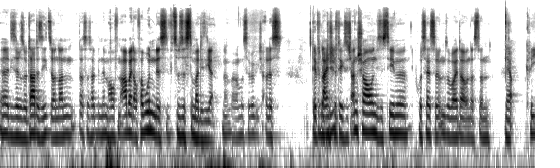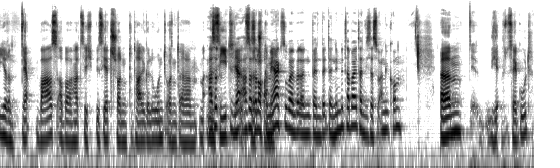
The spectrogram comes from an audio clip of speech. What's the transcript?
Äh, diese Resultate sieht, sondern dass es halt mit einem Haufen Arbeit auch verbunden ist, zu systematisieren. Ne? Man muss ja wirklich alles kleinschrittig sich anschauen, die Systeme, die Prozesse und so weiter und das dann ja. kreieren. Ja, war es, aber hat sich bis jetzt schon total gelohnt und ähm, man hast sieht. Du, ja, hast du das dann auch spannend. gemerkt, so bei, bei, bei, bei deinen Mitarbeitern? Wie ist das so angekommen? Ähm, ja, sehr gut,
